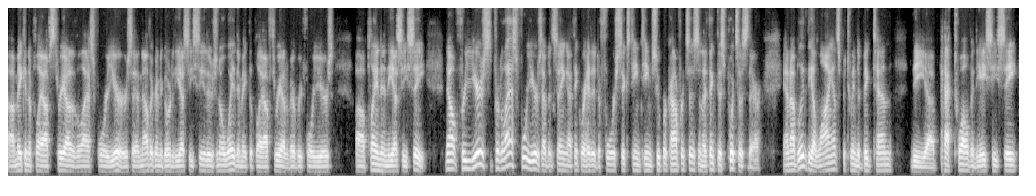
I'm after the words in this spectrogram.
Uh, making the playoffs three out of the last four years, and now they're going to go to the SEC. There's no way they make the playoff three out of every four years uh, playing in the SEC. Now, for years, for the last four years, I've been saying I think we're headed to four 16 team super conferences, and I think this puts us there. And I believe the alliance between the Big Ten, the uh, Pac 12, and the ACC,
